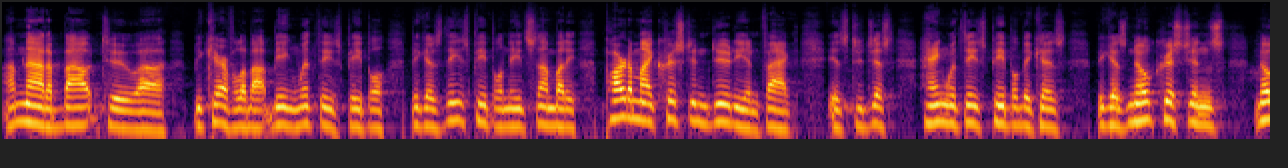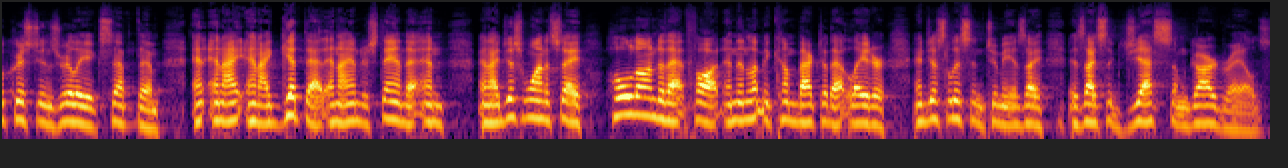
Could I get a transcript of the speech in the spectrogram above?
I'm not about to uh, be careful about being with these people because these people need somebody. Part of my Christian duty, in fact, is to just hang with these people because, because no Christians no Christians really accept them. And, and, I, and I get that and I understand that. And, and I just want to say, hold on to that thought and then let me come back to that later and just listen to me as I, as I suggest some guardrails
